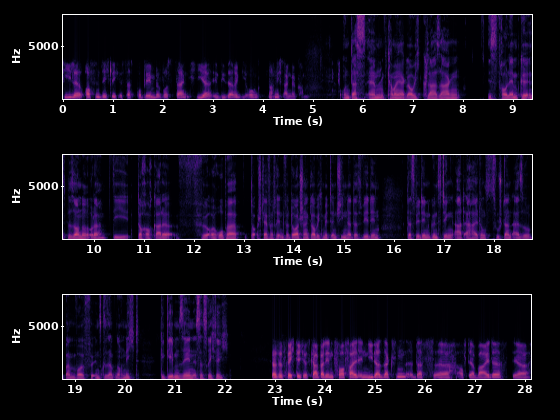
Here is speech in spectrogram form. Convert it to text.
Ziele. Offensichtlich ist das Problembewusstsein hier in dieser Regierung noch nicht angekommen. Und das ähm, kann man ja, glaube ich, klar sagen, ist Frau Lemke insbesondere, oder? Die doch auch gerade für Europa, stellvertretend für Deutschland, glaube ich, mitentschieden hat, dass wir den, dass wir den günstigen Arterhaltungszustand also beim Wolf für insgesamt noch nicht gegeben sehen. Ist das richtig? Das ist richtig. Es gab ja den Vorfall in Niedersachsen, dass äh, auf der Weide der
